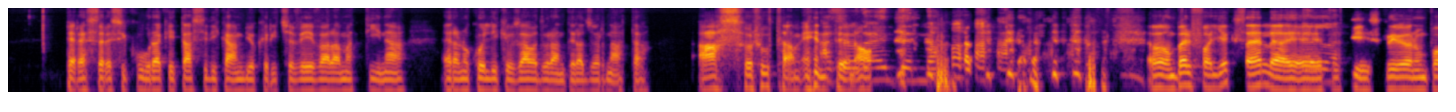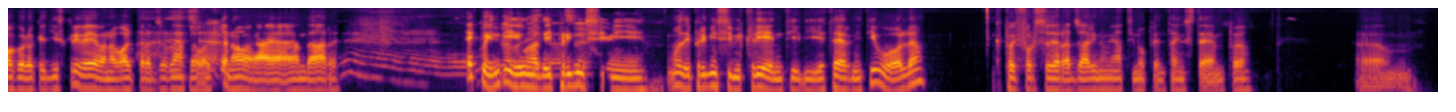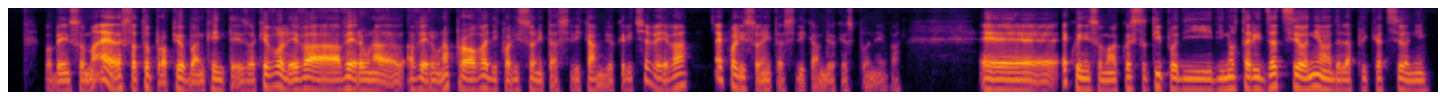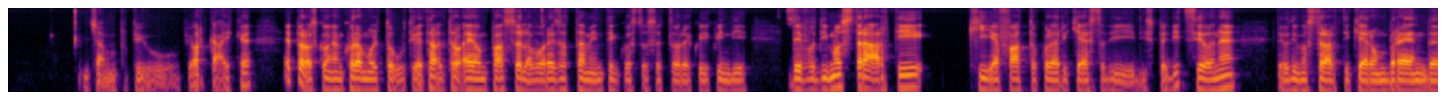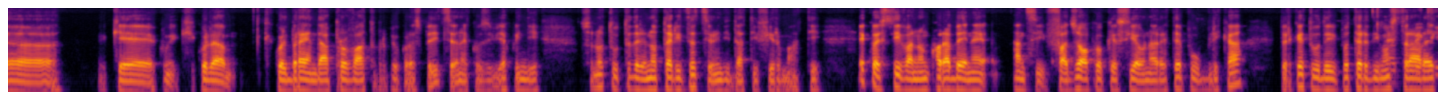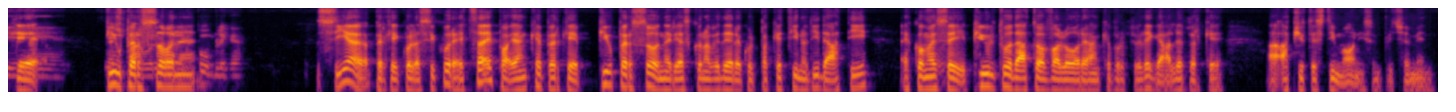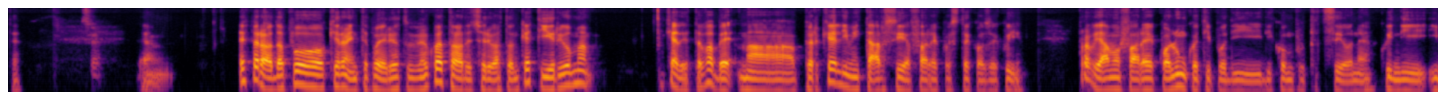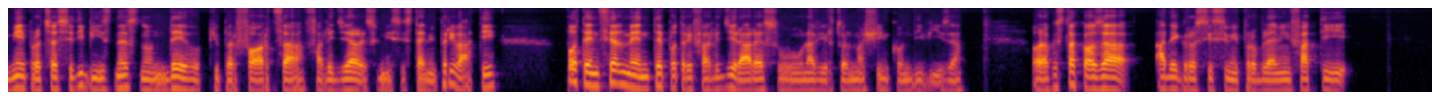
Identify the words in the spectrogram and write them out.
per essere sicura che i tassi di cambio che riceveva la mattina erano quelli che usava durante la giornata? Assolutamente no. Assolutamente no. Aveva un bel foglio Excel e El tutti scrivevano un po' quello che gli scriveva, una volta alla Eh, giornata, una volta no, certo. e e andare. Eh, E quindi la uno dei sì. primissimi uno dei primissimi clienti di Eternity Wall, che poi forse era già rinominato in Open Timestamp, uhm, vabbè insomma, era stato proprio Banca Intesa, che voleva avere una avere una prova di quali sono i tassi di cambio che riceveva e quali sono i tassi di cambio che esponeva. Ehm, e quindi insomma questo tipo di di notarizzazioni erano delle applicazioni, diciamo un po' più più arcaiche, e però secondo me ancora molto utile. Tra l'altro Eonpass lavora esattamente in questo settore qui, quindi Sì. devo dimostrarti chi ha fatto quella richiesta di di spedizione, devo dimostrarti che era un brand che come che quella che quel brand ha approvato proprio quella spedizione e così via. Quindi sono tutte delle notarizzazioni di dati firmati. E questi vanno ancora bene anzi fa gioco che sia una rete pubblica, perché tu devi poter Eh, dimostrare che più persone sia perché quella sicurezza e poi anche perché più persone riescono a vedere quel pacchettino di dati, è come se più il tuo dato ha valore anche proprio legale, perché ha ha più testimoni semplicemente. Sì. Ehm, e però dopo chiaramente poi è arrivato il 2014, è arrivato anche Ethereum, che ha detto: "Vabbè, ma perché limitarsi a fare queste cose qui? Proviamo a fare qualunque tipo di di computazione. Quindi i miei processi di business non devo più per forza farli girare sui miei sistemi privati, potenzialmente potrei farli girare su una virtual machine condivisa." Ora questa cosa ha dei grossissimi problemi, infatti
